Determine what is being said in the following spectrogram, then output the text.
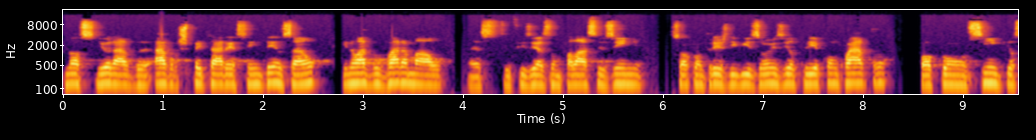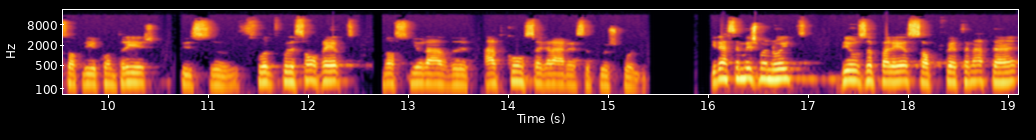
Nosso Senhor há de, há de respeitar essa intenção e não há de levar a mal. Né? Se tu fizeres um paláciozinho só com três divisões e ele queria com quatro, ou com cinco ele só queria com três, se, se for de coração reto, Nosso Senhor há de, há de consagrar essa tua escolha. E nessa mesma noite, Deus aparece ao profeta Natan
